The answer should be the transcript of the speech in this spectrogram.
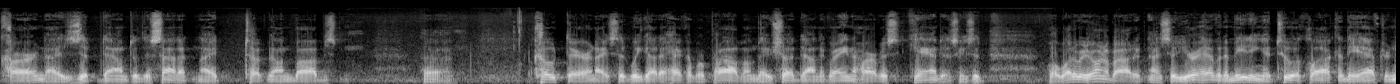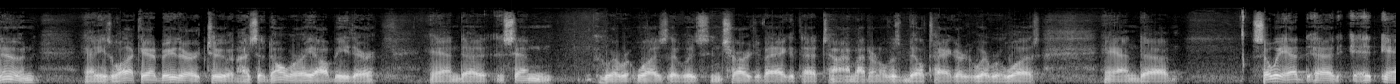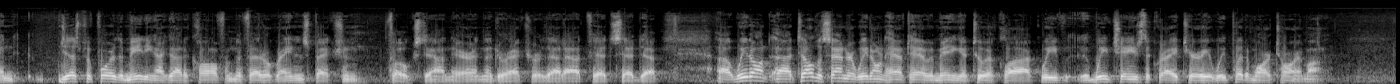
car and I zipped down to the Senate and I tugged on Bob's uh, coat there and I said, We got a heck of a problem. They've shut down the grain harvest in Kansas. He said, Well, what are we doing about it? And I said, You're having a meeting at 2 o'clock in the afternoon. And he said, Well, I can't be there at 2. And I said, Don't worry, I'll be there. And uh, send whoever it was that was in charge of ag at that time. I don't know if it was Bill Taggart or whoever it was. And uh, so we had, uh, and just before the meeting, I got a call from the Federal Grain Inspection folks down there, and the director of that outfit said, uh, uh, "We don't uh, tell the senator we don't have to have a meeting at two o'clock. We've we've changed the criteria. We put a moratorium on it.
